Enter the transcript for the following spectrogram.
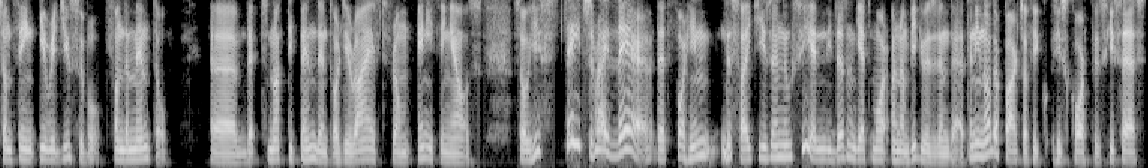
something irreducible, fundamental, um, that's not dependent or derived from anything else. So he states right there that for him, the psyche is an ousia, and it doesn't get more unambiguous than that. And in other parts of his corpus, he says,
